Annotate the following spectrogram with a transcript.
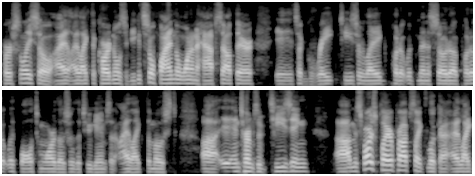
personally. So I, I, like the Cardinals. If you could still find the one and a halfs out there, it's a great teaser leg. Put it with Minnesota, put it with Baltimore. Those are the two games that I like the most uh, in terms of teasing. Um, as far as player props, like, look, I, I like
